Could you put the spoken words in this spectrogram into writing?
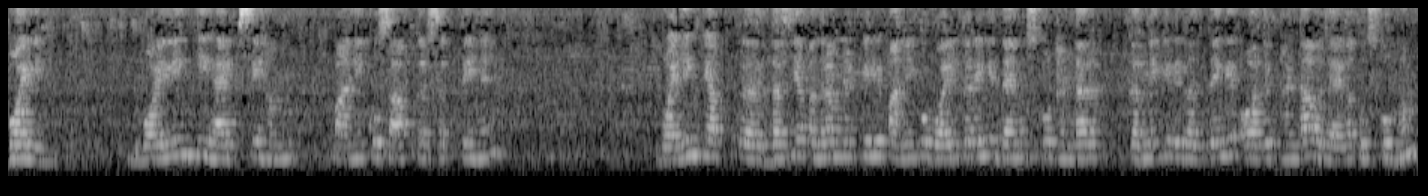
बॉइलिंग बॉइलिंग की हेल्प से हम पानी को साफ़ कर सकते हैं। बॉइलिंग के आप दस या पंद्रह मिनट के लिए पानी को बॉईल करेंगे देन उसको ठंडा करने के लिए रख देंगे और जब ठंडा हो जाएगा तो उसको हम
